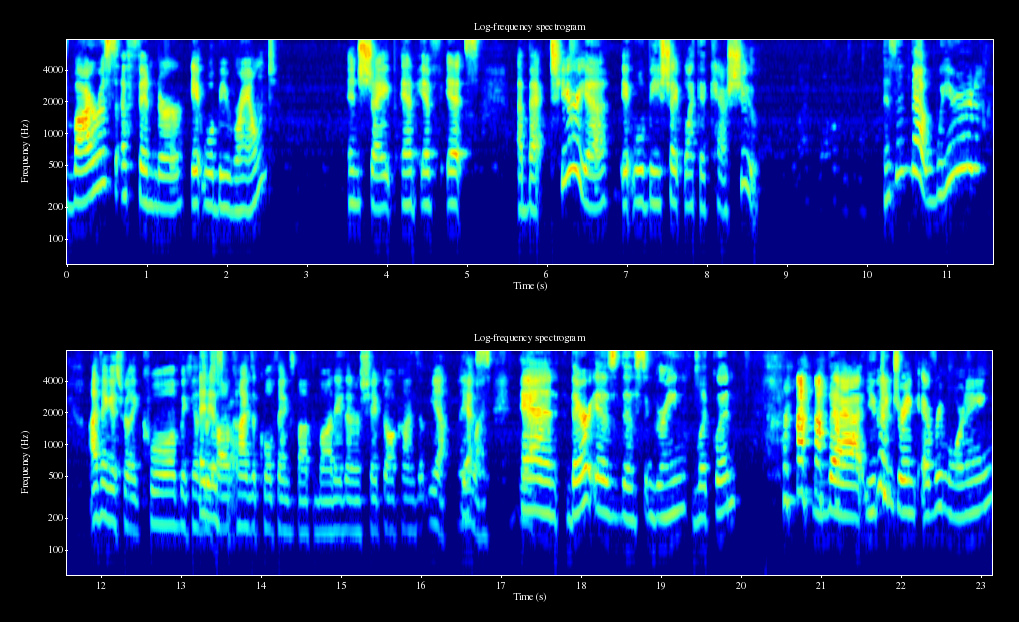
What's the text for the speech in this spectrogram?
virus offender, it will be round in shape, and if it's a bacteria, it will be shaped like a cashew. Isn't that weird? I think it's really cool because It there's all cool. kinds of cool things about the body that are shaped all kinds of yeah. Anyway. Yes. Yeah. And there is this green liquid that you can drink every morning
